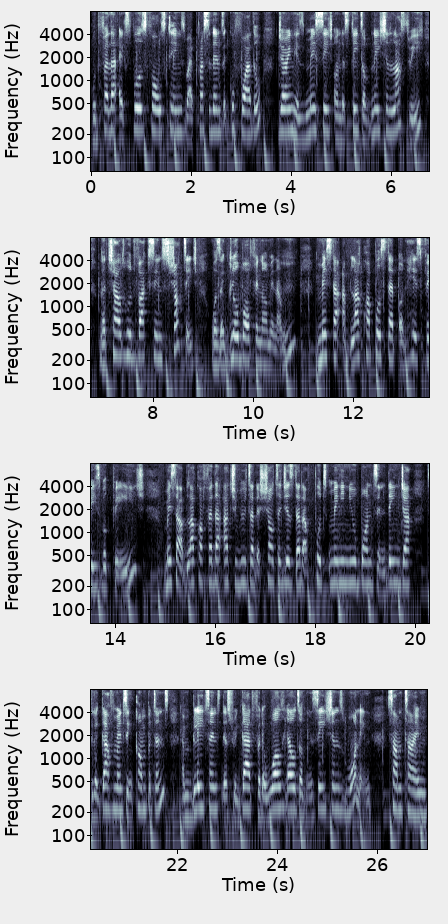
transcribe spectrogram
would further expose false claims by President Akufo-Addo during his message on the State of Nation last week that childhood vaccine shortage was a global phenomenon. Mr. Ablakwa posted on his Facebook page. Mr. Ablakwa further attributed the shortages that have put many newborns in danger to the government's incompetence and blatant disregard for the World Health Organization's warning sometime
